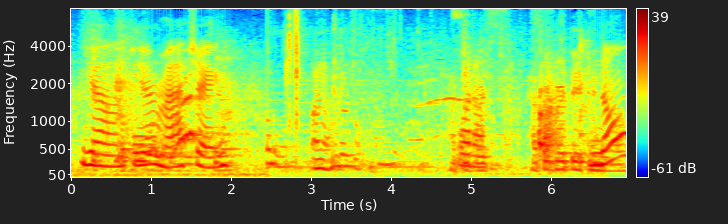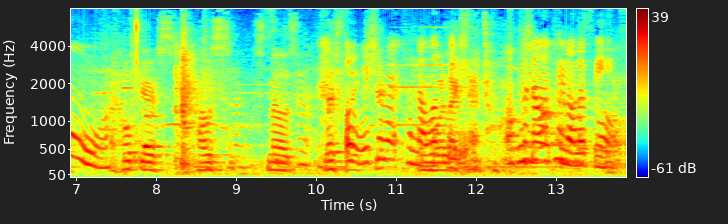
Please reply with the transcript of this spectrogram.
Yeah, you're matching. What else? Happy birthday, Penny. No! I hope your house smells less Oh, like we should shit write and more like Penelope. Santa. Oh, Penelope. Penelope.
